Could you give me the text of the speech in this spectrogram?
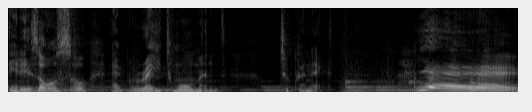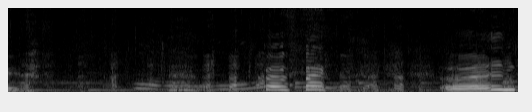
it is also a great moment to connect. Yay! Perfekt. Und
